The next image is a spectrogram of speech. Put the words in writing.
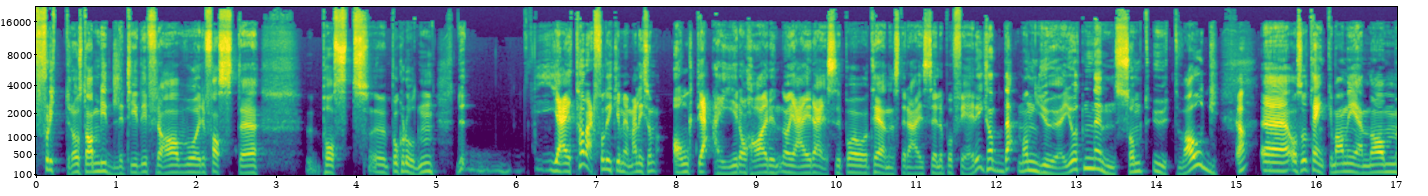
flytter oss da midlertidig fra vår faste post eh, på kloden. Jeg tar i hvert fall ikke med meg liksom alt jeg eier og har når jeg reiser på tjenestereise eller på ferie. Man gjør jo et nennsomt utvalg, ja. eh, og så tenker man igjennom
